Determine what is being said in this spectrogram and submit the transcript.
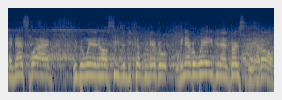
and that's why we've been winning all season because we never we never waved in adversity at all.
